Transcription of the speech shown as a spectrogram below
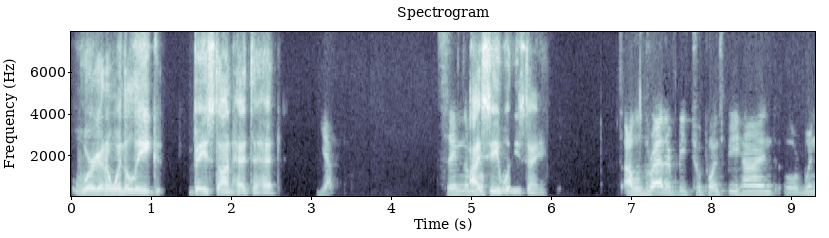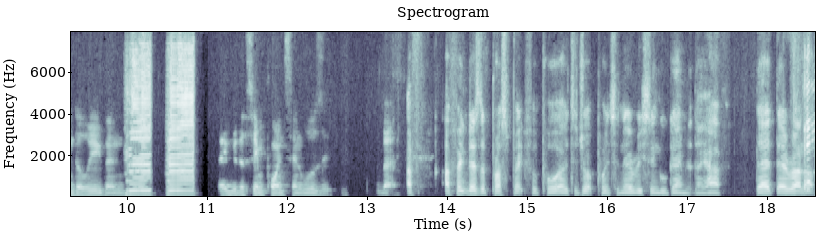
we're gonna win the league based on head to head. Yep. Same number. I see what he's saying. I would rather be two points behind or win the league than stay with the same points and lose it. But I think there's a prospect for Porto to drop points in every single game that they have. Their their run up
